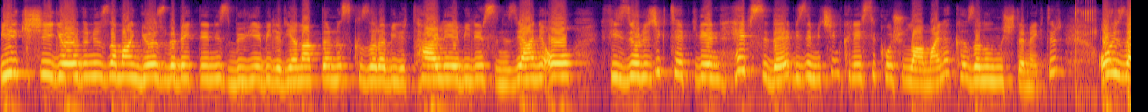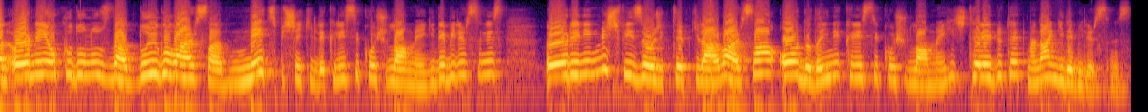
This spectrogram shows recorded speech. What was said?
Bir kişiyi gördüğünüz zaman göz bebekleriniz büyüyebilir, yanaklarınız kızarabilir, terleyebilirsiniz. Yani o fizyolojik tepkilerin hepsi de bizim için klasik koşullanmayla kazanılmış demektir. O yüzden örneği okuduğunuzda duygu varsa net bir şekilde klasik koşullanmaya gidebilirsiniz. Öğrenilmiş fizyolojik tepkiler varsa orada da yine klasik koşullanmaya hiç tereddüt etmeden gidebilirsiniz.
